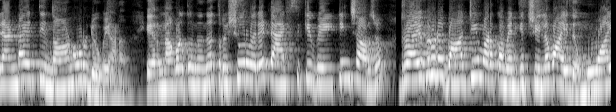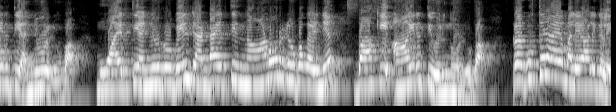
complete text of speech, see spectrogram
രണ്ടായിരത്തി നാനൂറ് രൂപയാണ്. എറണാകുളത്ത് നിന്ന് തൃശൂർ വരെ ടാക്സിക്ക് വെയിറ്റിംഗ് ചാർജും ഡ്രൈവറുടെ ബാറ്റിയും അടക്കം എനിക്ക് ചിലവായത് മൂവായിരത്തി അഞ്ഞൂറ് രൂപ. മൂവായിരത്തി അഞ്ഞൂറ് രൂപയിൽ രണ്ടായിരത്തി നാനൂറ് രൂപ കഴിഞ്ഞ് ബാക്കി ആയിരത്തി ഒരുന്നൂറ് രൂപ. പ്രബുദ്ധരായ മലയാളികളെ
